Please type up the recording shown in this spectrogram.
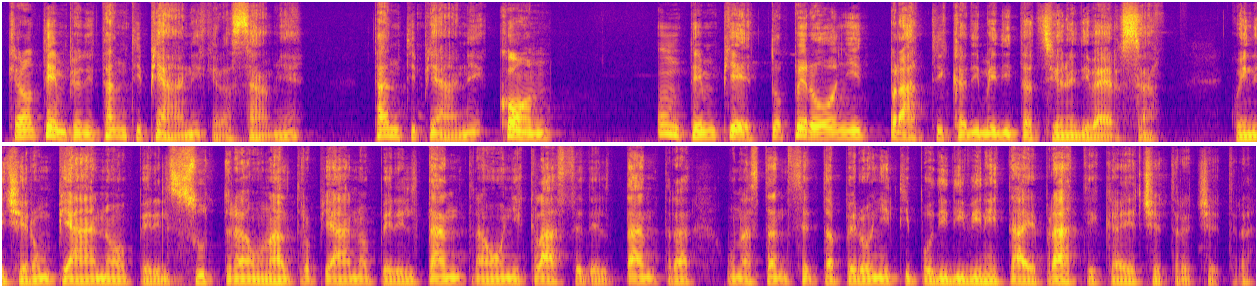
che era un tempio di tanti piani, che era Samie, tanti piani con un tempietto per ogni pratica di meditazione diversa. Quindi c'era un piano per il sutra, un altro piano per il tantra, ogni classe del tantra, una stanzetta per ogni tipo di divinità e pratica, eccetera, eccetera.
